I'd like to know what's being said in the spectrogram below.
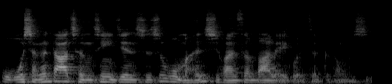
我想跟大家澄清一件事，是我们很喜欢森巴雷鬼这个东西，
